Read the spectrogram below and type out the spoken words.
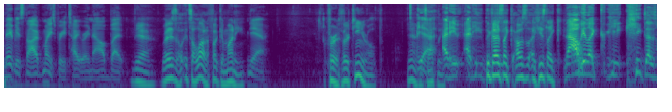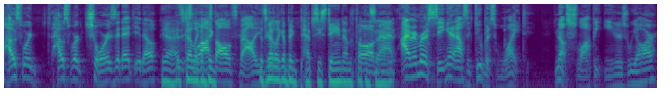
maybe it's not. Money's pretty tight right now, but yeah, but it's a, it's a lot of fucking money yeah, for a 13 year old. Yeah, yeah. exactly. And he and he the guy's he- like, I was, like he's like, Now he like he, he does housework housework chores in it, you know. Yeah, it's it's got like a lost big- all its value. it's got it. like a big Pepsi stain down the fucking oh center. man, I remember seeing it and I was like, dude, but it's white. You know how sloppy eaters we are.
